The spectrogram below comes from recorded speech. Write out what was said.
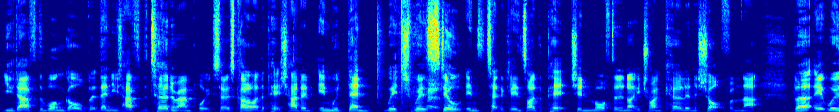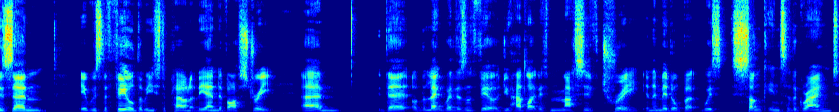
you'd have the one goal but then you'd have the turnaround point so it's kind of like the pitch had an inward dent which was still in technically inside the pitch and more often than not you try and curl in a shot from that but it was um it was the field that we used to play on at the end of our street. Um, the on the length where there's on the field, you had like this massive tree in the middle, but was sunk into the ground.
